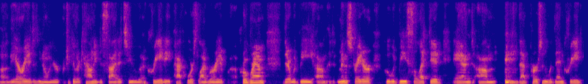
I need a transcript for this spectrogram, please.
uh, the area, you know, your particular county decided to uh, create a pack horse library uh, program, there would be um, an administrator who would be selected, and um, that person would then create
